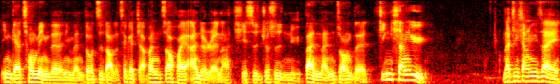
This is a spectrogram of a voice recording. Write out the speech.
应该聪明的你们都知道了，这个假扮赵怀安的人啊，其实就是女扮男装的金镶玉。那金镶玉在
